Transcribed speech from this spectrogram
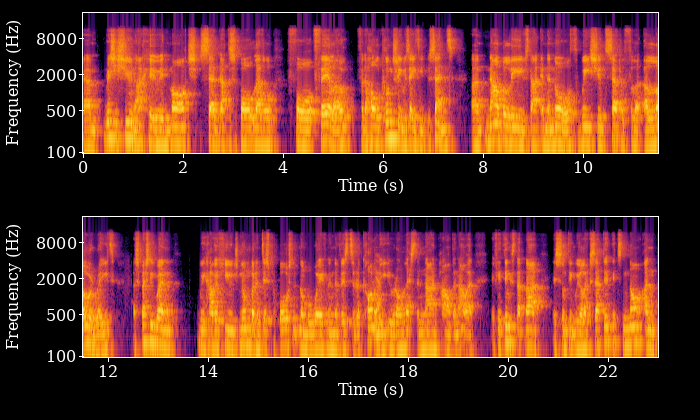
um, Rishi Sunak, who in March said that the support level for furlough for the whole country was 80%, um, now believes that in the north we should settle for a lower rate, especially when we have a huge number and disproportionate number working in the visitor economy who are on less than nine pound an hour. If he thinks that that is something we'll accept, it it's not. And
